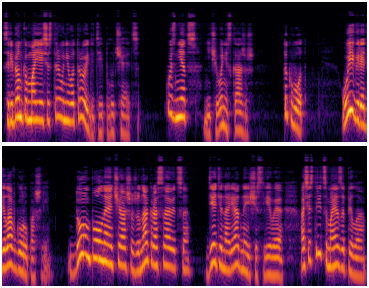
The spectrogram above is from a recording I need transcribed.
С ребенком моей сестры у него трое детей получается. Кузнец, ничего не скажешь. Так вот, у Игоря дела в гору пошли. Дом полная чаша, жена красавица, дети нарядные и счастливые, а сестрица моя запила.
